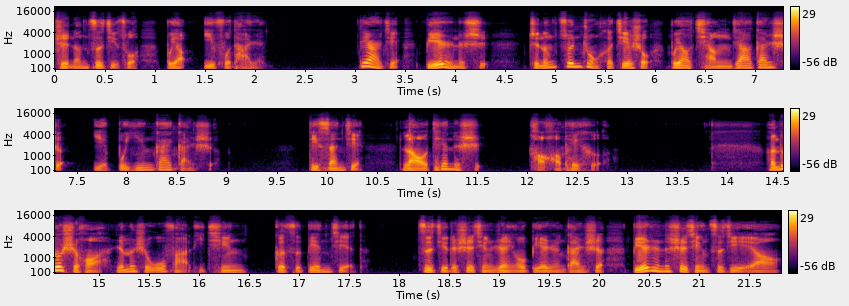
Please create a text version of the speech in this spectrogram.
只能自己做，不要依附他人。第二件，别人的事只能尊重和接受，不要强加干涉，也不应该干涉。第三件，老天的事，好好配合。很多时候啊，人们是无法理清各自边界的，自己的事情任由别人干涉，别人的事情自己也要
